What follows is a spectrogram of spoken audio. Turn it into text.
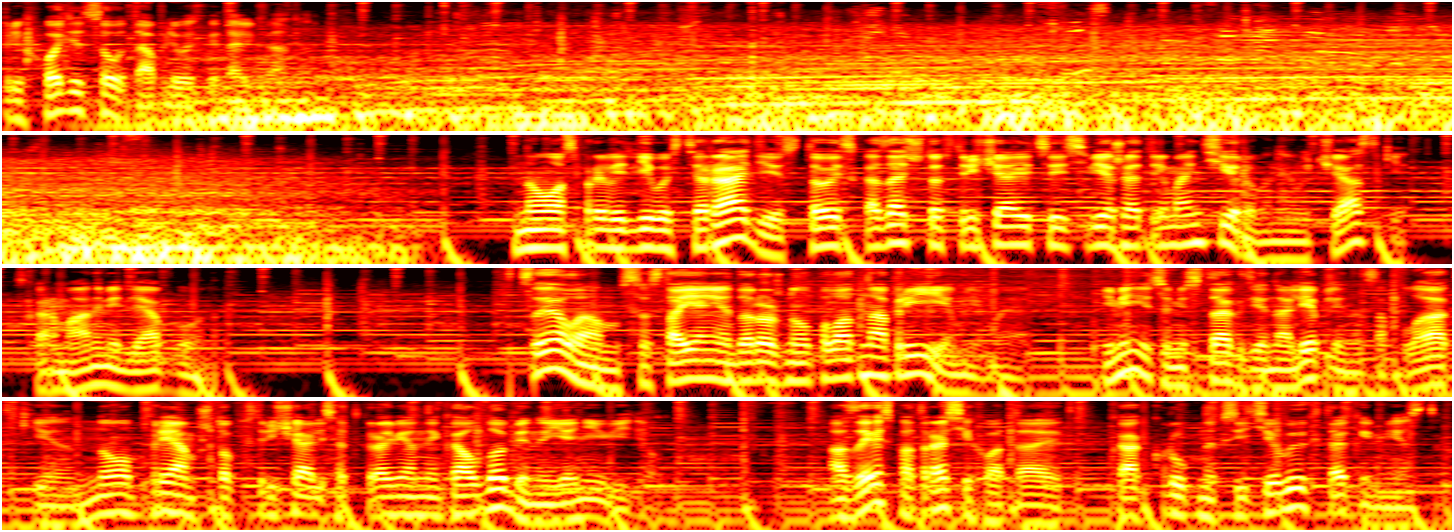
приходится утапливать педалькатор. Но справедливости ради, стоит сказать, что встречаются и свежеотремонтированные участки с карманами для обгонов. В целом, состояние дорожного полотна приемлемое. Имеются места, где налеплены заплатки, но прям чтоб встречались откровенные колдобины я не видел. АЗС по трассе хватает, как крупных сетевых, так и местных.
